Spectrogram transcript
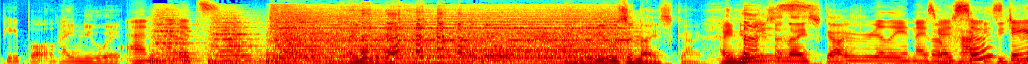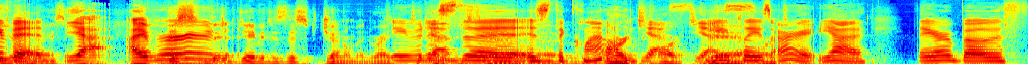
people. I knew it. and it's I knew it. I knew it. I knew he was a nice guy. I knew he was a nice guy. really a nice And guy. I'm So is to hear you're a David. nice- yeah, I've This, heard. th- David is this gentleman, right? David David is is the is the clown. Art, Yes, art. yes. He Yeah, plays art. art. Yeah, they are both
